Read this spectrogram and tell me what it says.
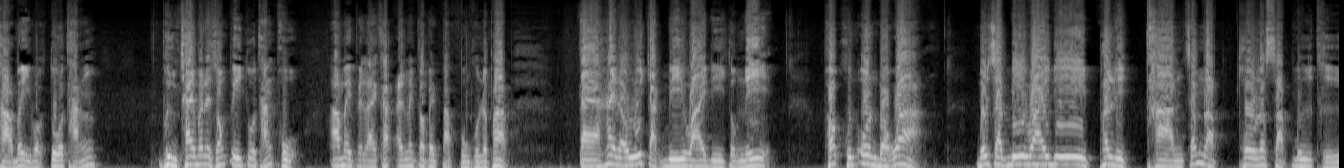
ข่าวมาอีกบอกตัวถังพึ่งใช้มาได้สองปีตัวถังผุอ่าไม่เป็นไรครับ อันนั้นก็ไปปรับปรุงคุณภาพ แต่ให้เรารู้จัก BYD ตรงนี้ เพราะคุณอ้นบอกว่า บริษัท BYD ผลิตฐานสำหรับโทรศัพท์มือถือ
